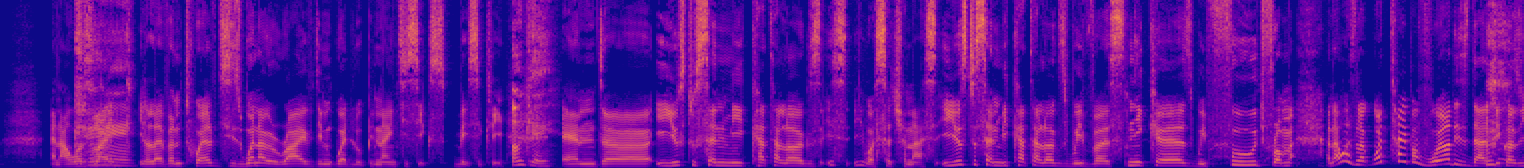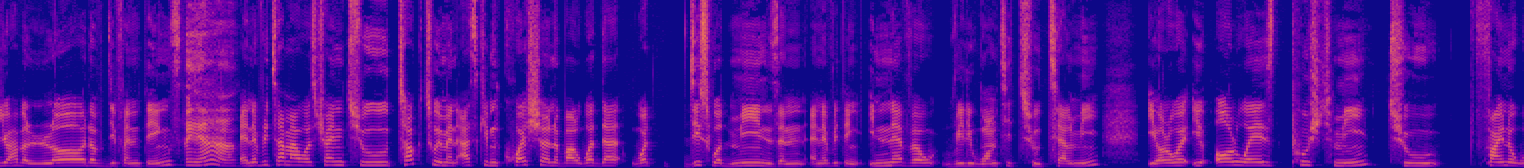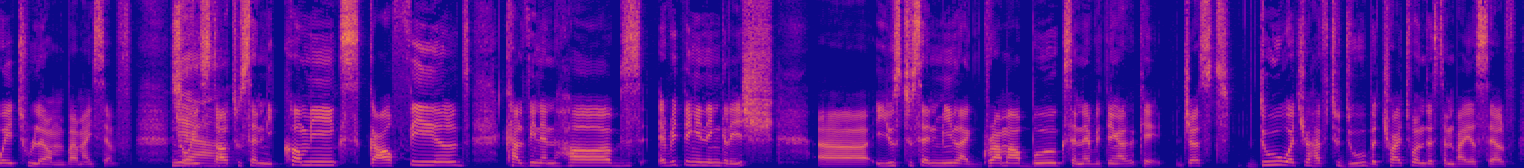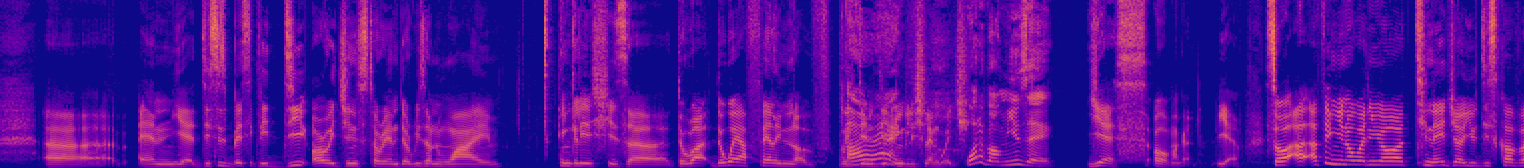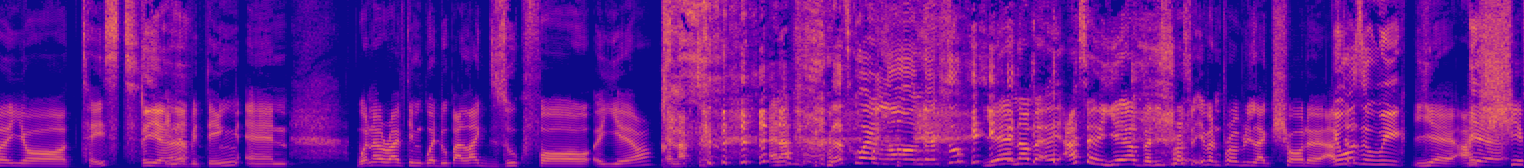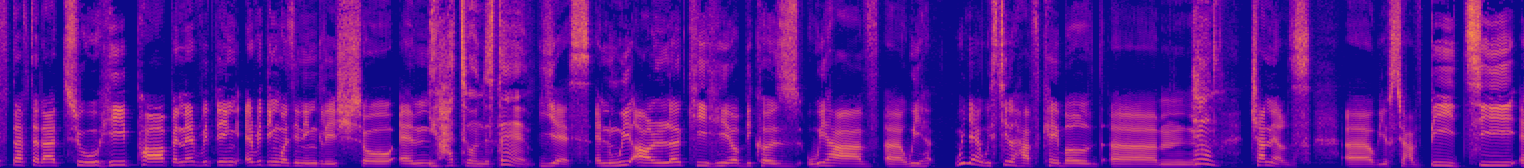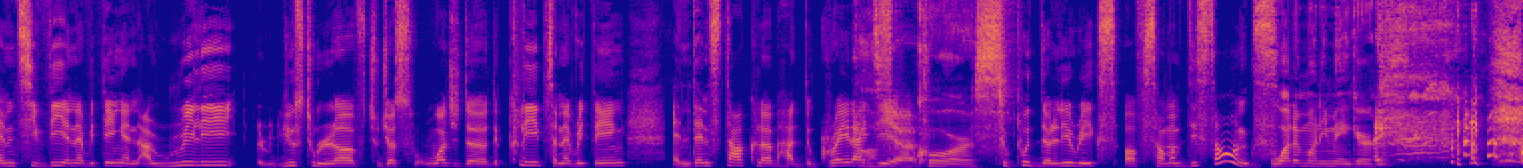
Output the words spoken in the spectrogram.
And I was Okay. like 11, 12. This is when I arrived in Guadeloupe in 96, basically. Okay. And uh, he used to send me catalogs. He's, he was such an ass. He used to send me catalogs with uh, sneakers, with food from. And I was like, what type of world is that? Because you have a lot of different things. Yeah. And every time I was trying to talk to him and ask him question about what that what this word means and, and everything, he never really wanted to tell me. He always he always pushed me to find a way to learn by myself. So he started to send me comics, Garfield, Calvin and Hobbes, everything in English. Uh, he used to send me like grammar books and everything. Okay, just do what you have to do, but try to understand by yourself. Uh, and yeah, this is basically the origin story and the reason why English is uh, the, the way I fell in love with the, the English language. What about music? Yes. Oh my God. Yeah. So I, I think you know when you're a teenager, you discover your taste in Yeah. everything. And when I arrived in Guadeloupe, I liked Zouk for a year, and after, and after, That's quite long, actually. yeah, no, but I say a year, but it's probably even probably like shorter. It was a week. yeah, I Yeah. shift after that to hip hop and everything. Everything was in English. So and You had to understand. Yes, and we are lucky here because we have uh, we ha- we yeah we still have cabled um, Yeah. channels. Uh, we used to have BET, MTV, and everything, and I really used to love to just watch the the clips and everything. And then Star Club had the great idea Of course. to put the lyrics of some of these songs. What a moneymaker.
